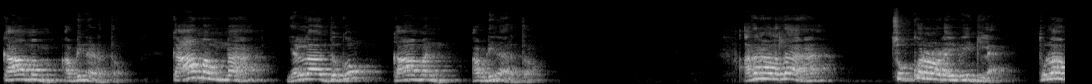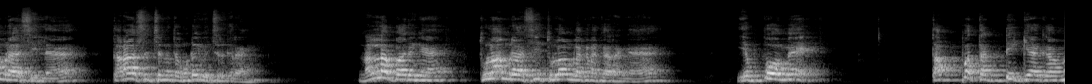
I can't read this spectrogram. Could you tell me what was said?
காமம் அப்படின்னு அர்த்தம். காமம்னா எல்லாத்துக்கும் காமன் அப்படின்னு அர்த்தம். அதனால தான் சுக்கரனுடைய வீட்டில் துலாம் ராசியில் தராசு சின்னத்தை கொண்டு போய் வச்சிருக்கிறாங்க. நல்லா பாருங்க துலாம் ராசி துலாம் லக்னக்காரங்க எப்போவுமே தப்பை தட்டி கேட்காம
